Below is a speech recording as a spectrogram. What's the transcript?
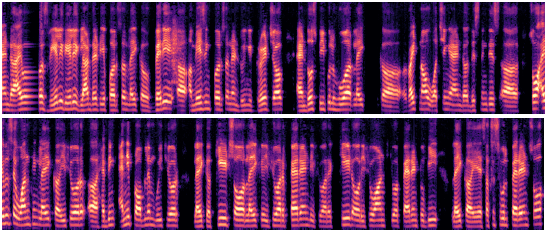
and i was really really glad that a person like a very uh, amazing person and doing a great job and those people who are like uh, right now watching and listening this so i will say one thing like if you are having any problem with your like uh, kids or like if you are a parent if you are a kid or if you want your parent to be like uh, a successful parent so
